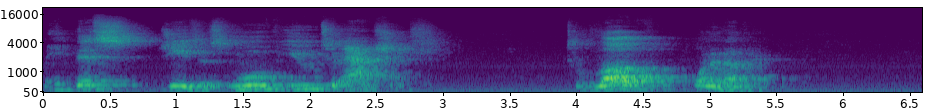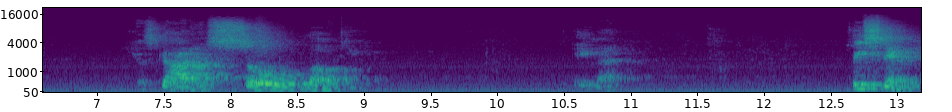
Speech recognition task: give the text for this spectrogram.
May this Jesus move you to actions, to love one another, because God has so loved you. Amen. Please stand.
